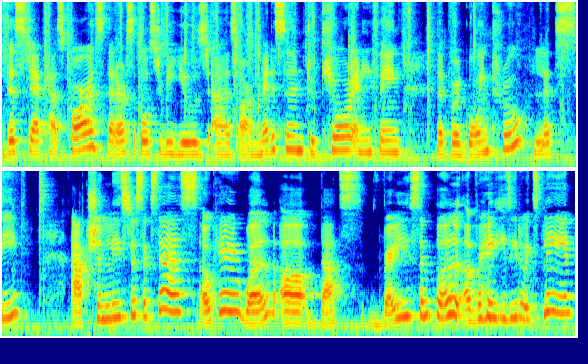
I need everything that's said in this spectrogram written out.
this deck has cards that are supposed to be used as our medicine to cure anything that we're going through. Let's see. Action leads to success. Okay, well, uh, that's very simple, uh, very easy to explain.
